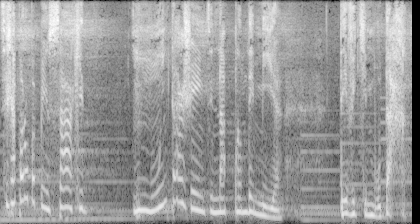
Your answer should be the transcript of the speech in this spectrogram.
Você já parou para pensar que muita gente na pandemia teve que mudar?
